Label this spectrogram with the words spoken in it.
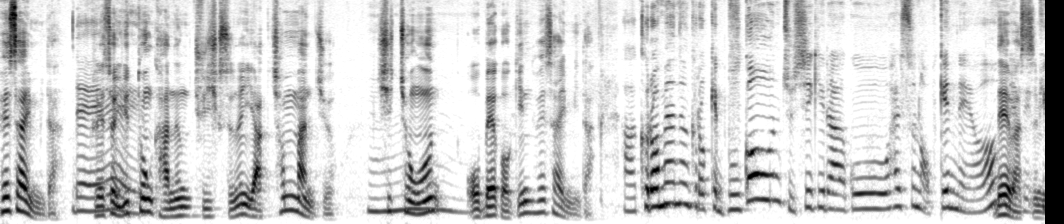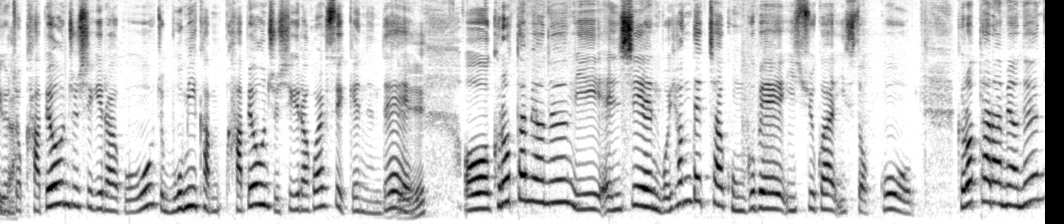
회사입니다. 네. 그래서 유통 가능 주식수는 약 천만 주, 시총은 음. 500억인 회사입니다. 아 그러면은 그렇게 무거운 주식이라고 할 수는 없겠네요. 네, 비- 맞습니다. 비교적 가벼운 주식이라고 좀 몸이 감- 가벼운 주식이라고 할 수 있겠는데 네. 어 그렇다면은 이 NCN 뭐 현대차 공급의 이슈가 있었고 그렇다라면은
